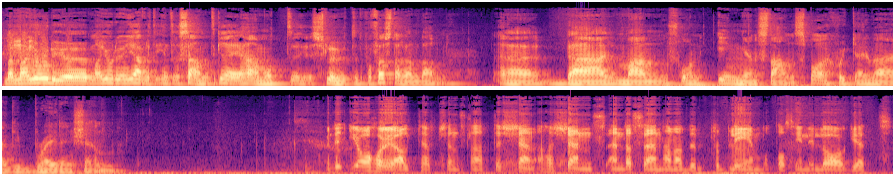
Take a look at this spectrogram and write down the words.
Men man gjorde ju man gjorde en jävligt intressant grej här mot slutet på första rundan. Där man från ingenstans bara skickar iväg Braden Chen. Men det, jag har ju alltid haft känslan att det kän, har känts ända sedan han hade problem att ta sig in i laget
